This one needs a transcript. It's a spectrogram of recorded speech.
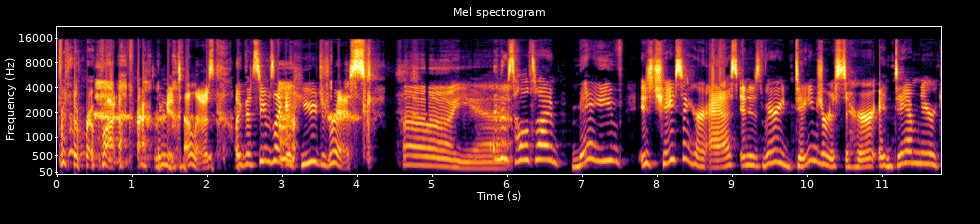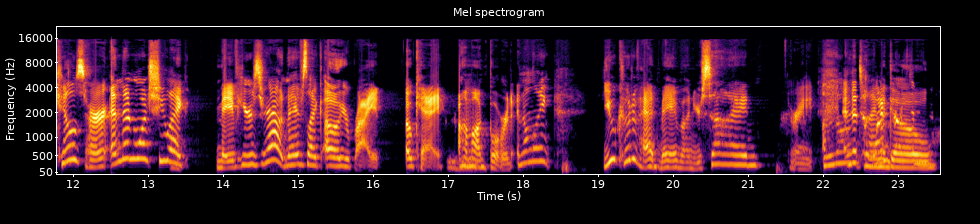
for the robot uprising at Delos. Like, that seems like a huge risk. Oh, yeah. And this whole time, Maeve is chasing her ass and is very dangerous to her and damn near kills her. And then once she, like, Maeve hears her out, Maeve's like, oh, you're right. Okay, I'm Mhm. on board. And I'm like, you could have had Maeve on your side right. a long And the time ago.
